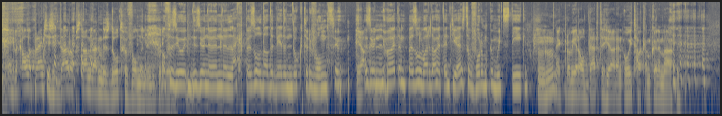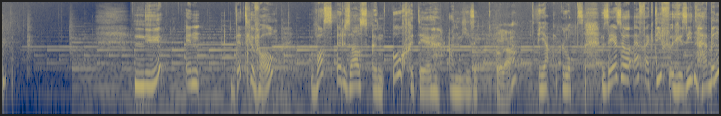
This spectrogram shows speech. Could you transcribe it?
Eigenlijk alle prentjes die daarop staan werden dus doodgevonden in die periode. Of zo'n zo een legpuzzel dat je bij de dokter vond. Zo'n ja. zo houten puzzel waar dat je het in het juiste vormje moet steken. Mm Ik probeer al 30 jaar en ooit had ik hem kunnen maken. nu, in dit geval was er zelfs een ooggetuige aanwezig. Voilà. Ja, klopt. Zij zou effectief gezien hebben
